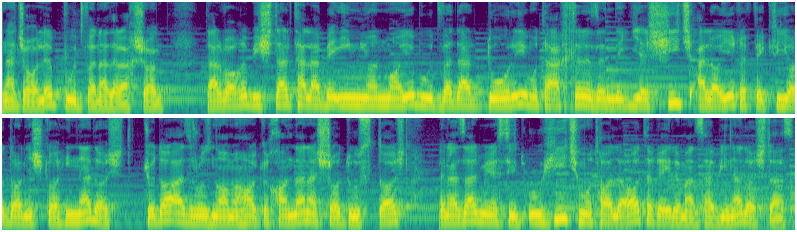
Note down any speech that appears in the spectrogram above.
نه جالب بود و نه درخشان. در واقع بیشتر طلبه این میان مایه بود و در دوره متأخر زندگیش هیچ علایق فکری یا دانشگاهی نداشت. جدا از روزنامه ها که خواندنش را دوست داشت به نظر می رسید او هیچ مطالعات غیر مذهبی نداشته است.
